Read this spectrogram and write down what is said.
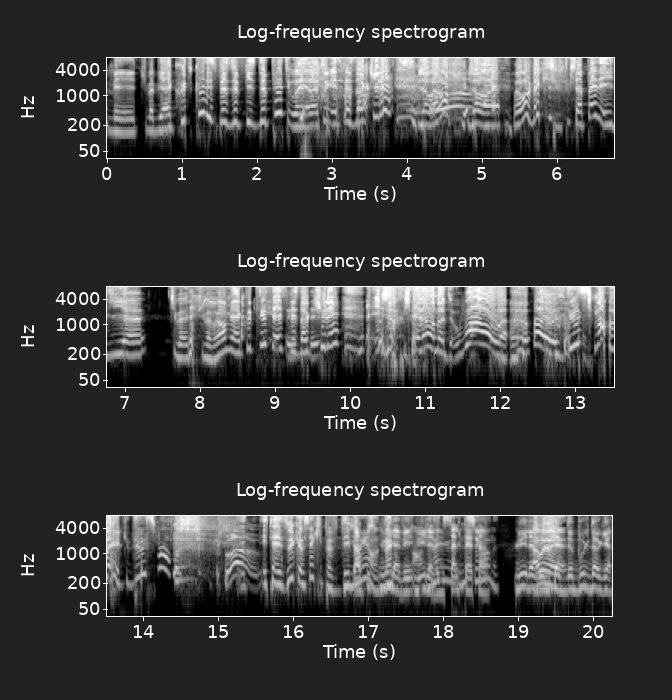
Mais tu m'as mis un coup de coude, espèce de fils de pute, ou un truc, espèce d'enculé. Genre vraiment, genre, euh, vraiment le mec lui touche à peine et il dit, euh, tu m'as, tu m'as vraiment mis un coup de coude, espèce d'enculé. Et genre, j'étais là en mode, wow, wow, doucement, mec, doucement. Wow Et et t'as des trucs comme ça qui peuvent démarrer En en, plus, lui, il avait- en lui, il avait un- une sale tête, hein. Lui, il Ah avait ouais. une tête de bulldog. hein.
